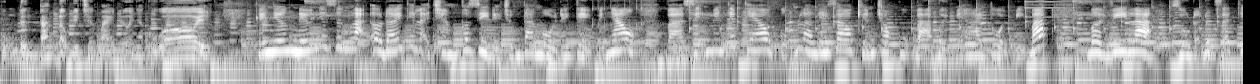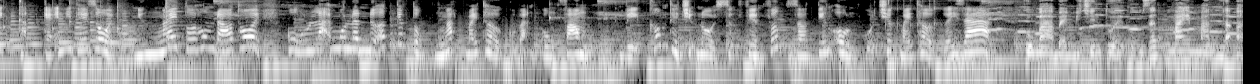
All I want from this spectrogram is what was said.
cũng đừng tác động đến chiếc máy nữa nha cụ ơi. Thế nhưng nếu như dừng lại ở đấy thì lại chẳng có gì để chúng ta ngồi đây kể với nhau và diễn biến tiếp theo cũng là lý do khiến cho cụ bà 72 tuổi bị bắt bởi vì là dù đã được giải thích cặn kẽ như thế rồi nhưng ngay tối hôm đó thôi cụ lại một lần nữa tiếp tục ngắt máy thở của bạn cùng phòng vì không thể chịu nổi sự phiền phức do tiếng ồn của chiếc máy thở gây ra. Cụ bà 79 tuổi cũng rất may mắn là ở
